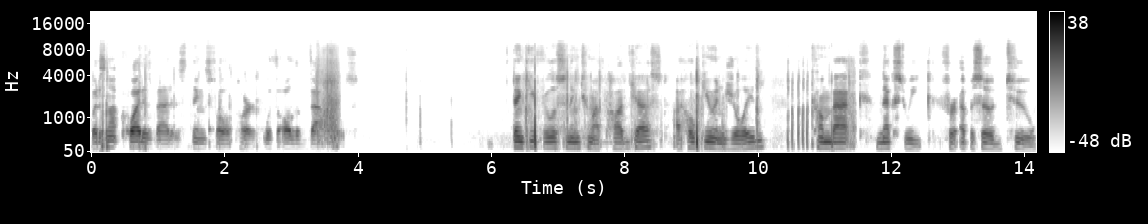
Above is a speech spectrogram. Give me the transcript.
but it's not quite as bad as things fall apart with all the vowels. Thank you for listening to my podcast. I hope you enjoyed. Come back next week for episode 2.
